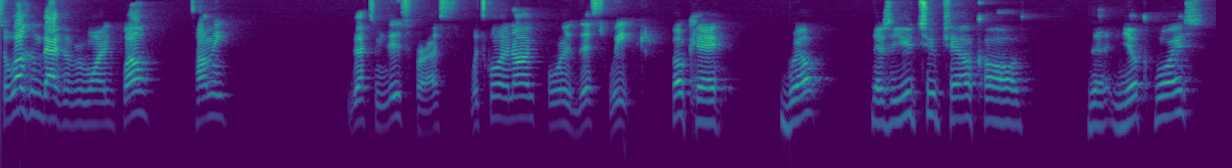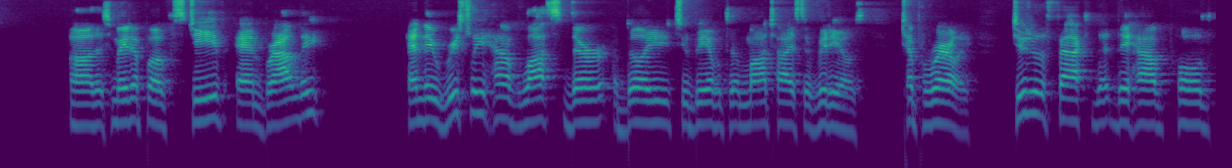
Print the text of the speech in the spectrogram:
So welcome back everyone. Well, Tommy, you got some news for us. What's going on for this week? Okay, well, there's a YouTube channel called the Nelk Boys uh, that's made up of Steve and Bradley. And they recently have lost their ability to be able to monetize their videos temporarily due to the fact that they have pulled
